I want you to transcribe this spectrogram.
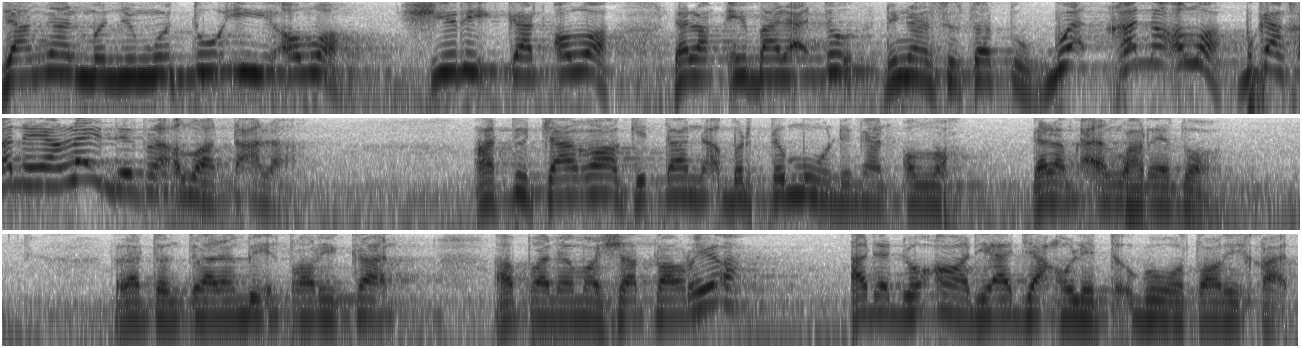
jangan menyungutui Allah. Syirikkan Allah dalam ibadat tu dengan sesuatu. Buat kerana Allah bukan kerana yang lain daripada Allah Taala. Itu ha, cara kita nak bertemu dengan Allah dalam keadaan Allah redha. Kalau tuan-tuan ambil tarikat apa nama syatariyah ada doa diajak oleh tok guru tarikat.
